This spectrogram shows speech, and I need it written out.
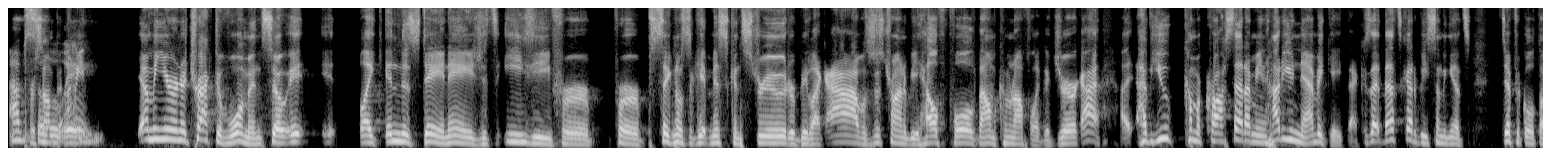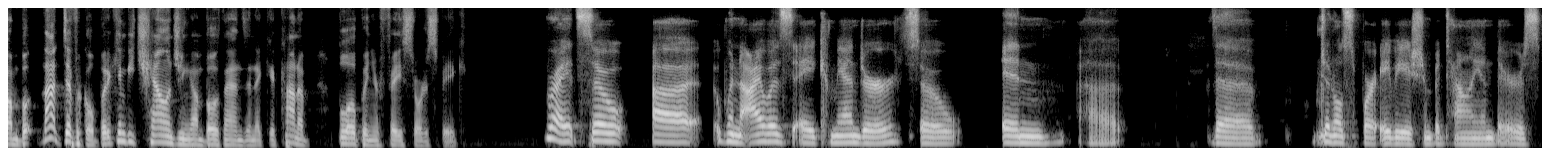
absolutely I mean, I mean you're an attractive woman so it, it like in this day and age it's easy for for signals to get misconstrued or be like, ah, I was just trying to be helpful. Now I'm coming off like a jerk. I, I have you come across that? I mean, how do you navigate that? Because that, that's got to be something that's difficult on both, not difficult, but it can be challenging on both ends and it could kind of blow up in your face, so to speak. Right. So uh, when I was a commander, so in uh, the General Support Aviation Battalion, there's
